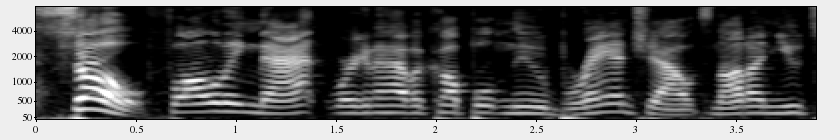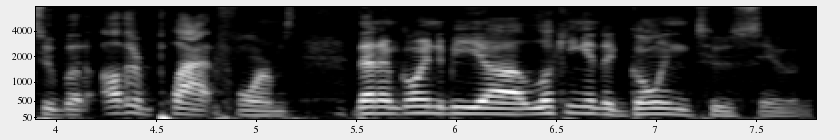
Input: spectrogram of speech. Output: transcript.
So, following that, we're going to have a couple new branch outs, not on YouTube, but other platforms that I'm going to be uh, looking into going to soon.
